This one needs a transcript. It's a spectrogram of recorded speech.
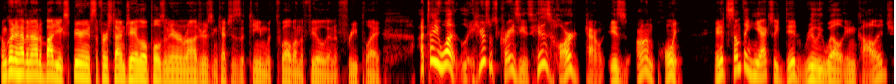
I'm going to have an out of body experience the first time J Lo pulls an Aaron Rodgers and catches a team with 12 on the field and a free play. I tell you what, here's what's crazy is his hard count is on point. And it's something he actually did really well in college.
